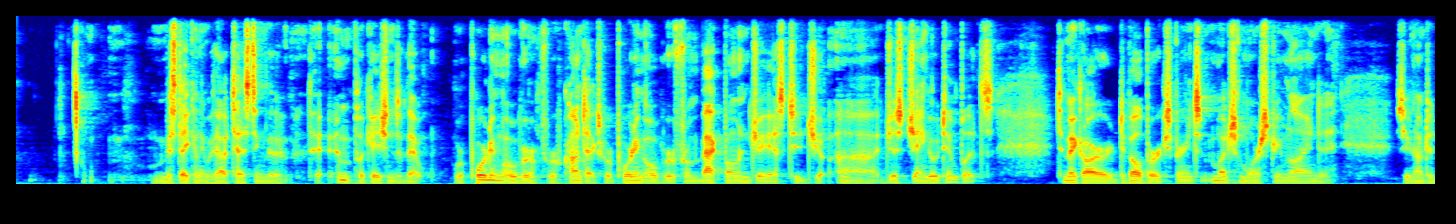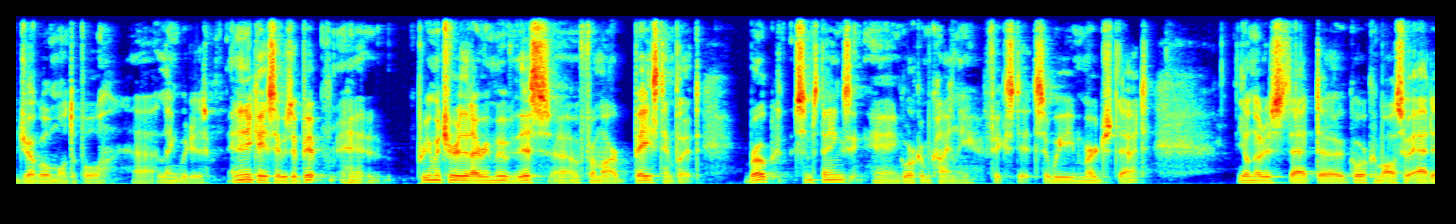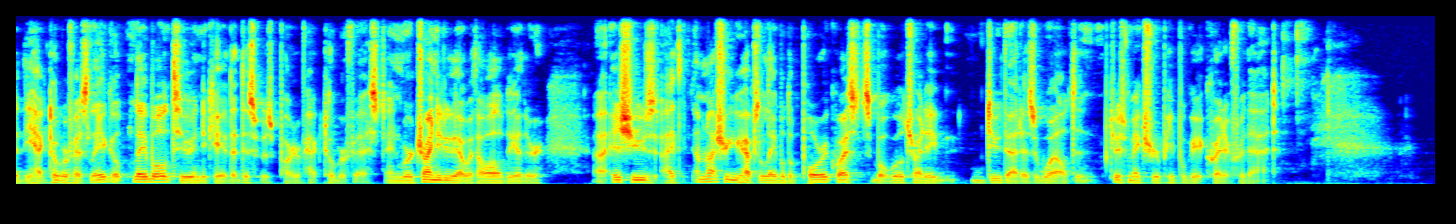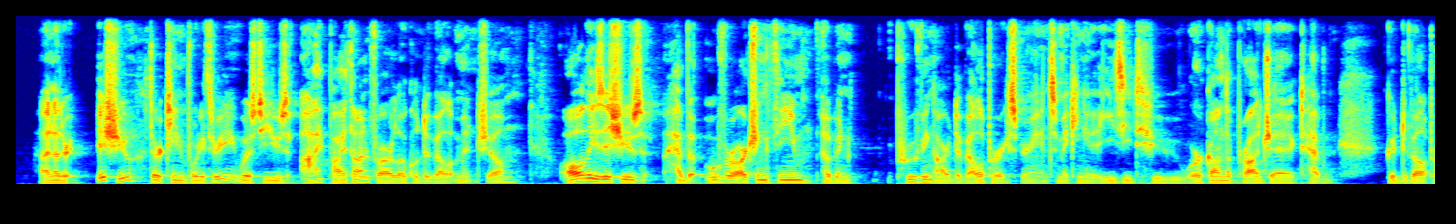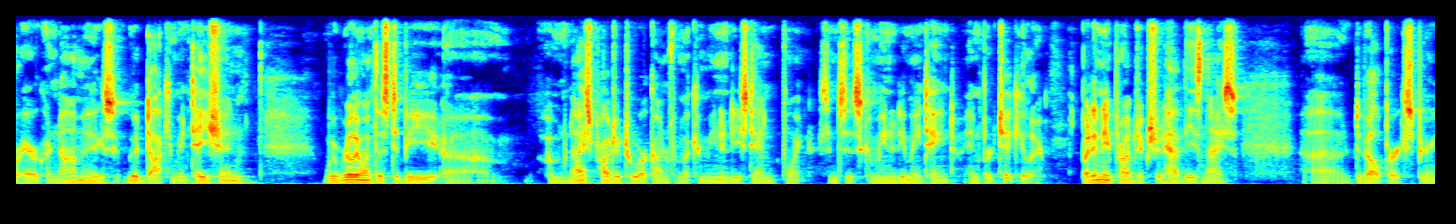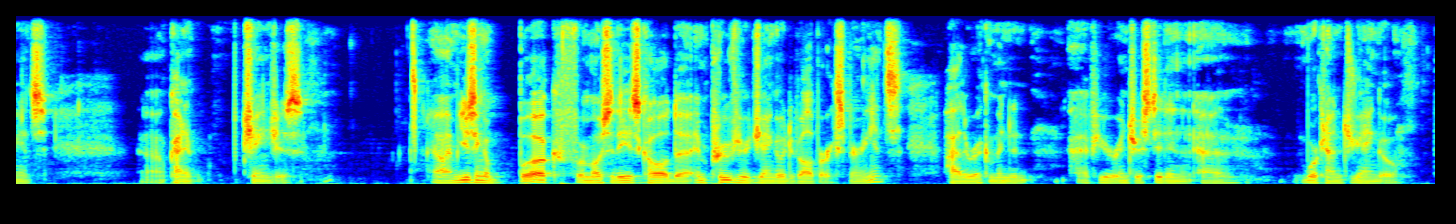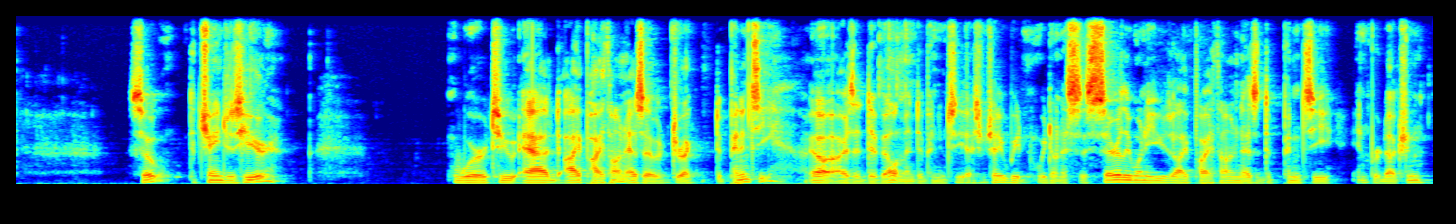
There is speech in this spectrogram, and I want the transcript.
mistakenly without testing the, the, implications of that. We're porting over, for context, we're porting over from Backbone JS to uh, just Django templates to make our developer experience much more streamlined so you don't have to juggle multiple uh, languages. In any case, it was a bit premature that I removed this uh, from our base template broke some things and Gorkem kindly fixed it. So we merged that. You'll notice that uh, Gorkem also added the Hacktoberfest label to indicate that this was part of Hacktoberfest. And we're trying to do that with all of the other uh, issues. I, am not sure you have to label the pull requests, but we'll try to do that as well to just make sure people get credit for that. Another issue, 1343, was to use IPython for our local development shell. All these issues have the overarching theme of improving our developer experience, making it easy to work on the project, have good developer ergonomics, good documentation. We really want this to be uh, a nice project to work on from a community standpoint, since it's community maintained in particular. But any project should have these nice uh, developer experience uh, kind of changes. I'm using a book for most of these called uh, Improve Your Django Developer Experience. Highly recommended if you're interested in uh, working on Django. So the changes here were to add IPython as a direct dependency, uh, as a development dependency, I should say. We, we don't necessarily want to use IPython as a dependency in production.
